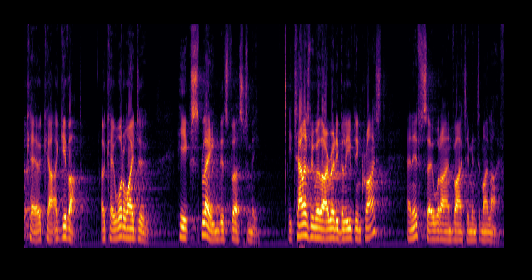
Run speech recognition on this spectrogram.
okay, okay, I give up. Okay, what do I do? He explained this verse to me. He challenged me whether I really believed in Christ, and if so, would I invite him into my life?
